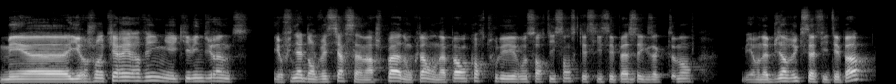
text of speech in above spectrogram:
Mais euh, il rejoint Kyrie Irving et Kevin Durant. Et au final, dans le vestiaire, ça marche pas. Donc là, on n'a pas encore tous les ressortissants. Qu'est-ce qui s'est passé exactement Mais on a bien vu que ça fitait pas.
